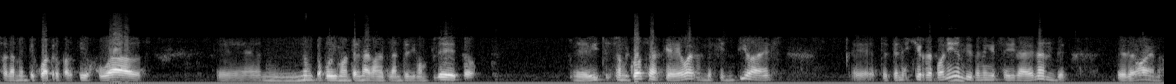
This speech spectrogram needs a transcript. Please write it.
solamente cuatro partidos jugados. Eh, nunca pudimos entrenar con el plantel completo. Eh, viste son cosas que bueno en definitiva es eh, te tenés que ir reponiendo y tenés que seguir adelante. Pero bueno,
